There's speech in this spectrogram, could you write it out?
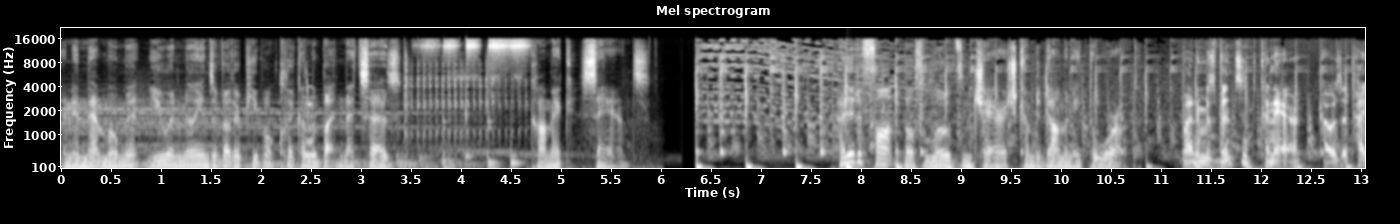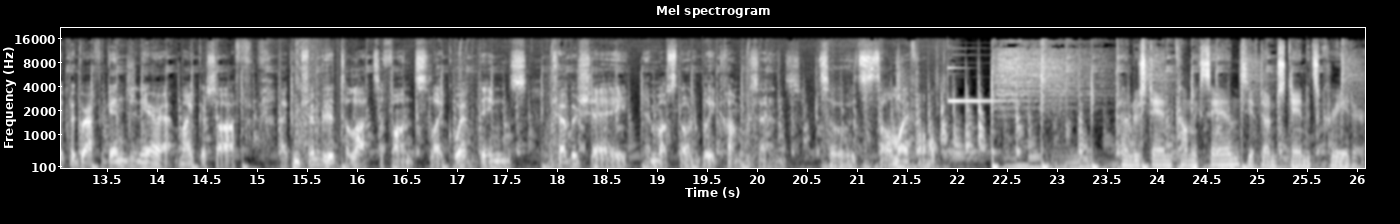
And in that moment, you and millions of other people click on the button that says Comic Sans. How did a font both loathed and cherished come to dominate the world? My name is Vincent Connare. I was a typographic engineer at Microsoft. I contributed to lots of fonts like Webdings, Trebuchet, and most notably Comic Sans. So it's all my fault. To understand Comic Sans, you have to understand its creator.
